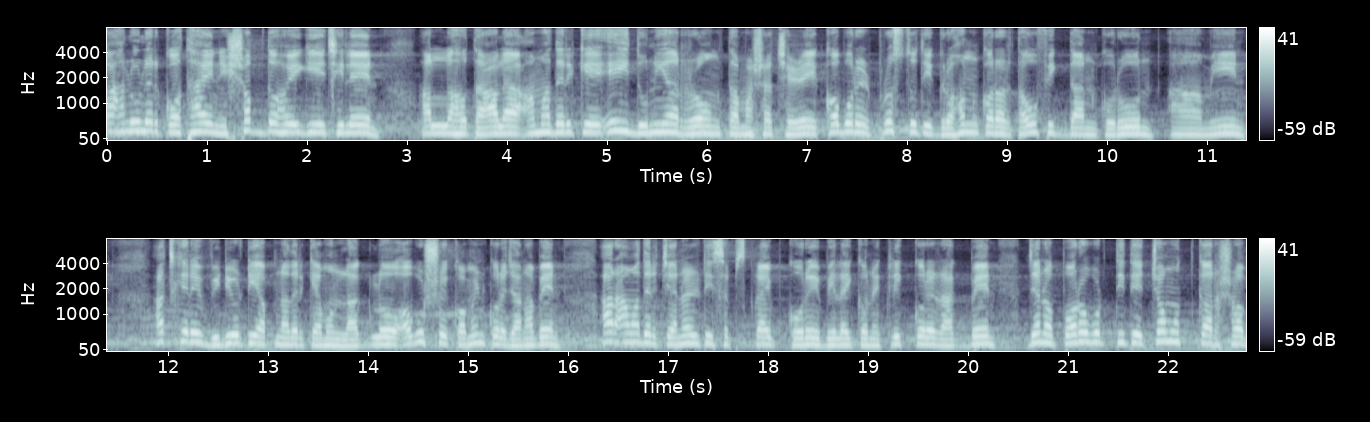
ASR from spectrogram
বাহলুলের কথায় নিঃশব্দ হয়ে গিয়েছিলেন। আল্লাহ তাআলা আমাদেরকে এই দুনিয়ার রং তামাশা ছেড়ে কবরের প্রস্তুতি গ্রহণ করার তৌফিক দান করুন। আমিন। আজকের এই ভিডিওটি আপনাদের কেমন লাগল অবশ্যই কমেন্ট করে জানাবেন আর আমাদের চ্যানেলটি সাবস্ক্রাইব করে বেলাইকনে ক্লিক করে রাখবেন যেন পরবর্তীতে চমৎকার সব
